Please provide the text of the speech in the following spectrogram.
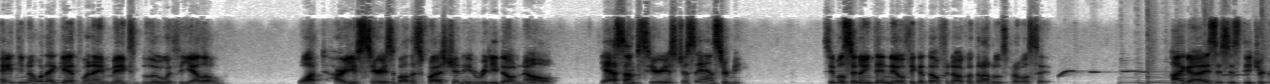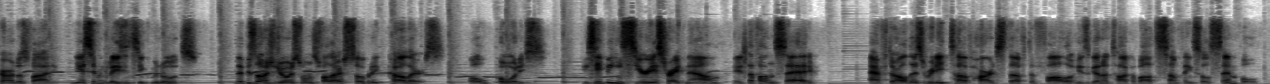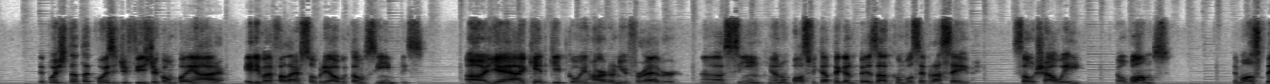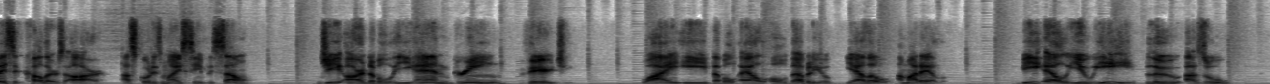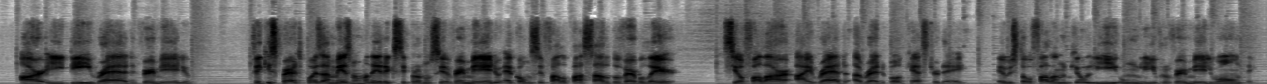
Hey, do you know what I get when I mix blue with yellow? What? Are you serious about this question? You really don't know? Yes, I'm serious. Just answer me. Se você não entendeu, fica até o final que eu traduzo para você. Hi guys, this is Teacher Carlos Vale, e esse é o Inglês em 5 minutos. No episódio de hoje vamos falar sobre colors, ou cores. Is he being serious right now? Ele tá falando sério? After all this really tough, hard stuff to follow, he's gonna talk about something so simple? Depois de tanta coisa difícil de acompanhar, ele vai falar sobre algo tão simples? Uh, yeah, I can't keep going hard on you forever. Ah, uh, sim, eu não posso ficar pegando pesado com você para sempre. So, shall we? Então vamos? The most basic colors are, as cores mais simples são, G-R-E-E-N, green, verde. Y-E-L-L-O-W, yellow, amarelo. B-L-U-E, blue, azul. R-E-D, red, vermelho. Fique esperto, pois a mesma maneira que se pronuncia vermelho é como se fala o passado do verbo ler. Se eu falar I read a red book yesterday, eu estou falando que eu li um livro vermelho ontem.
